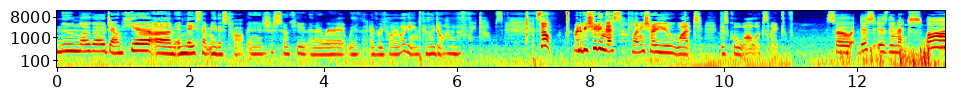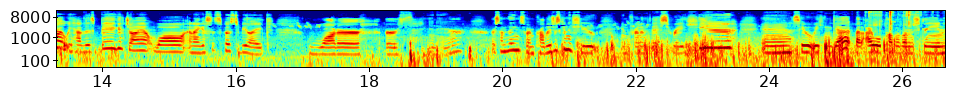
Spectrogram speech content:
moon logo down here. Um, and they sent me this top and it's just so cute. And I wear it with every color legging because I don't have enough white tops. So gonna be shooting this. Let me show you what this cool wall looks like. So this is the next spot. We have this big giant wall and I guess it's supposed to be like water, earth, and air or something. So I'm probably just gonna shoot in front of this right here and see what we can get, but I will pop up on the screen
